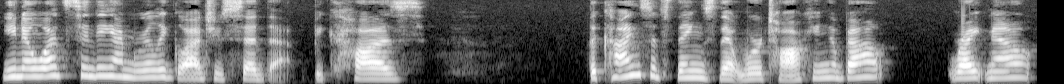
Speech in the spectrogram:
You know what, Cindy? I'm really glad you said that because the kinds of things that we're talking about right now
